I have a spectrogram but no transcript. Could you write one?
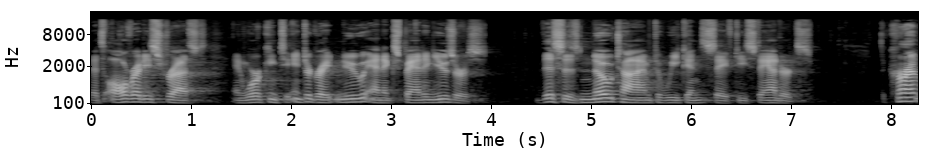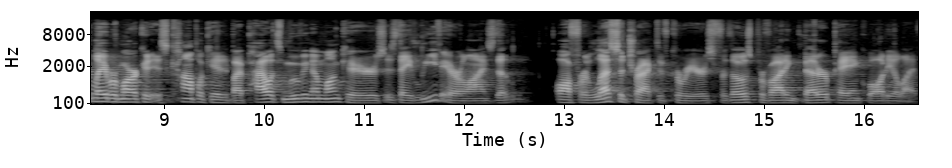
that's already stressed and working to integrate new and expanding users. This is no time to weaken safety standards. The current labor market is complicated by pilots moving among carriers as they leave airlines that offer less attractive careers for those providing better pay and quality of life.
